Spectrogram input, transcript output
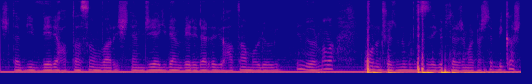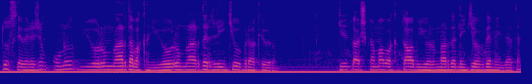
İşte bir veri hatası mı var? İşlemciye giden verilerde bir hata mı oluyor? Bilmiyorum ama onun çözümünü bugün size göstereceğim arkadaşlar. Birkaç dosya vereceğim. Onu yorumlarda bakın. Yorumlarda linki bırakıyorum. Gidip açıklama bakıp da abi yorumlarda linki yok demeyin zaten.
